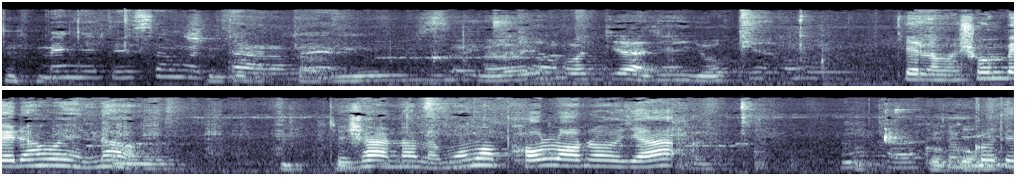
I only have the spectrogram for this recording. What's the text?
Xin cô bật tay đấy có chia chia vô kia vậy là mà xôn bé đó hơi hình nào thì sao? Nó là món mà pháo lo rồi giá Có đừng có có có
